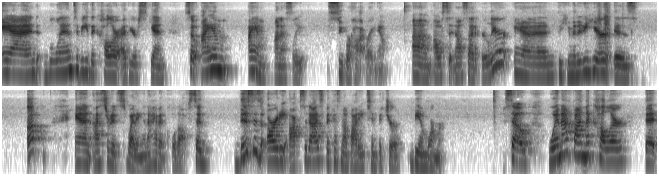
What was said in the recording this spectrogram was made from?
and blend to be the color of your skin. So I am, I am honestly super hot right now. Um, I was sitting outside earlier and the humidity here is up and I started sweating and I haven't cooled off. So this is already oxidized because my body temperature being warmer. So when I find the color that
